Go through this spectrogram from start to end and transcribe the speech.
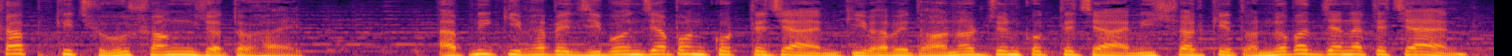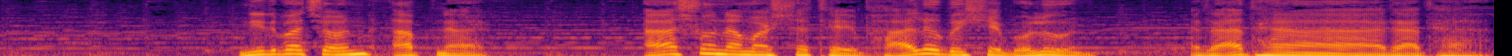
সবকিছু সংযত হয়। আপনি কীভাবে জীবন যাপন করতে চান, কীভাবে ধন অর্জন করতে চান, ঈশ্বরকে ধন্যবাদ জানাতে চান? নির্বাচন আপনার। আসুন আমার সাথে ভালোবেসে বলুন, রাধা রাধা।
